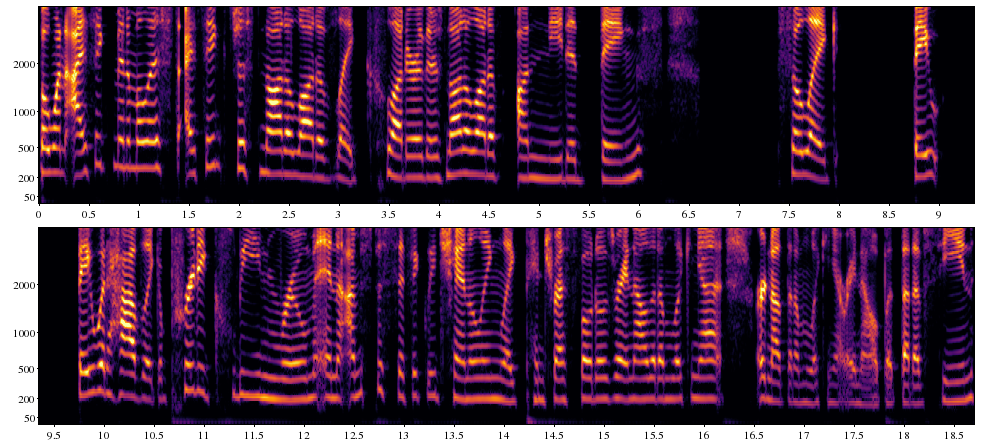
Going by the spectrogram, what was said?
But when I think minimalist, I think just not a lot of like clutter. There's not a lot of unneeded things. So like they they would have like a pretty clean room and I'm specifically channeling like Pinterest photos right now that I'm looking at or not that I'm looking at right now, but that I've seen.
